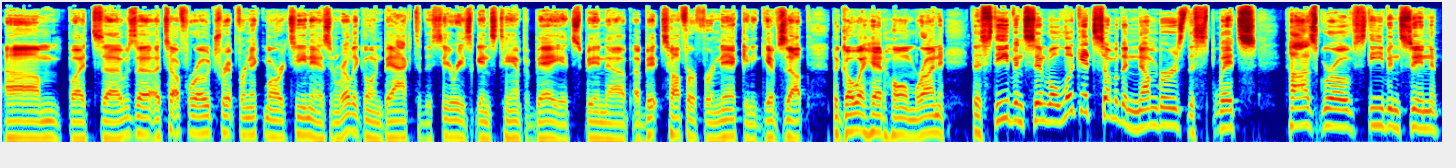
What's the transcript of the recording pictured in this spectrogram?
Um, but uh, it was a, a, tough road trip for Nick Martinez, and really going back to the series against Tampa Bay, it's been a, a bit tougher for Nick, and he gives up the go-ahead home run. The Stephenson. Well, look at some of the numbers, the splits. Cosgrove, Stephenson,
